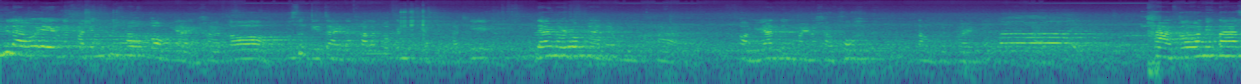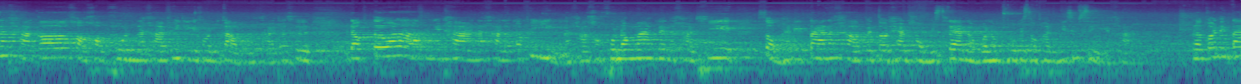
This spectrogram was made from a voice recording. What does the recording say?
ที่แล้วเองนะคะยังเพิ่งเข้ากองใหญ่ค่ะ ก็รู้สึกดีใจนะคะ แล้วก็เป็นเกียรติค่ะที่ได้มาร่วมงานในวันนี้ค่ะ ขออนุญาตดึงไม้นะคะเพราะต่ำเกินไปค่ะก็นิต้านะคะก็ขอขอบคุณนะคะพี่ดีคนเก่านะคะก็คือ ดรวราลักษณ์นิทานะคะ แล้วก็พี่หญิงนะคะขอบคุณมากๆเลยนะคะ ที่ส่งให้นิต้านะคะ เป็นตัวแทนของมิสแกรนด์หนองบัวลำพูปี 2024 ค่ะ แล้วก็นิต้า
